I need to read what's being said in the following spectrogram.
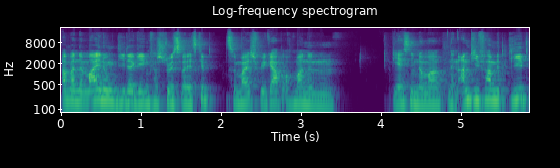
aber eine Meinung, die dagegen verstößt, weil es gibt zum Beispiel, gab auch mal einen, wie heißt die nochmal, ein Antifa-Mitglied,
